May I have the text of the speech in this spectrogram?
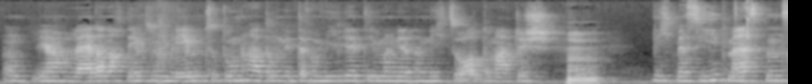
Und ja, leider nachdem es mit dem Leben zu tun hat und mit der Familie, die man ja dann nicht so automatisch mhm. nicht mehr sieht, meistens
